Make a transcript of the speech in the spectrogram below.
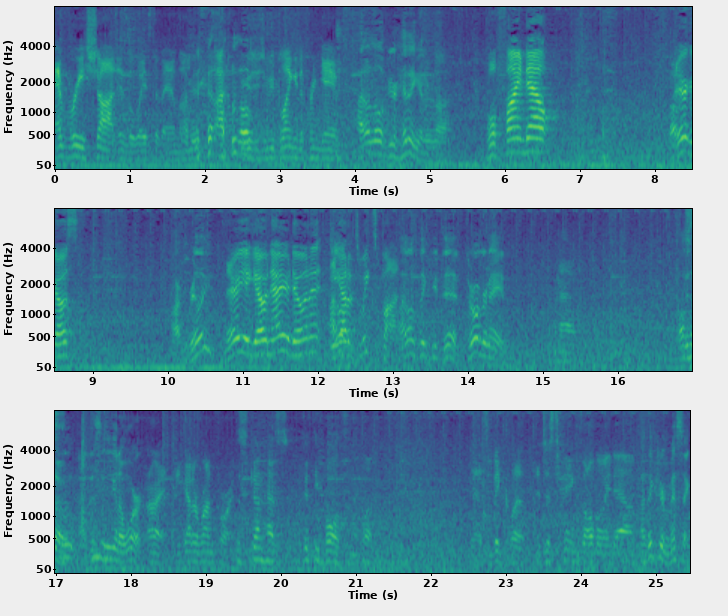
every shot is a waste of ammo. I mean, I don't know. because you should be playing a different game. I don't know if you're hitting it or not. We'll find out. There it goes. Uh, really? There you go. Now you're doing it. I You got don't- its weak spot. I don't think you did. Throw a grenade. I'm out. This Also, isn't, this isn't gonna work. All right, you got to run for it. this gun has 50 bullets in the clip. Yeah, it's a big clip. It just hangs all the way down. I think you're missing.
